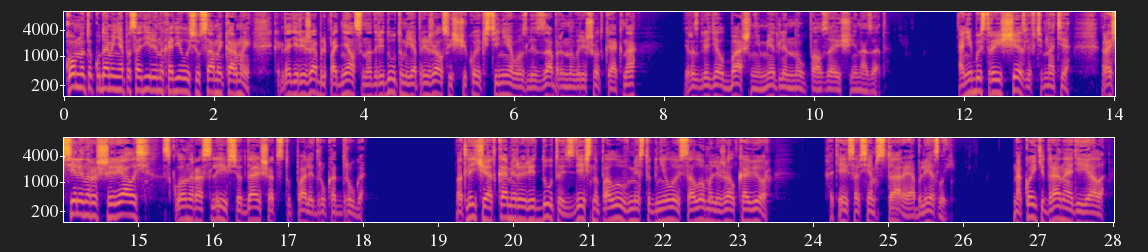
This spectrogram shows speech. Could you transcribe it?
Комната, куда меня посадили, находилась у самой кормы. Когда дирижабль поднялся над редутом, я прижался щекой к стене возле забранного решеткой окна и разглядел башни, медленно уползающие назад. Они быстро исчезли в темноте. Расселена расширялась, склоны росли и все дальше отступали друг от друга. В отличие от камеры редута, здесь на полу вместо гнилой соломы лежал ковер, хотя и совсем старый, облезлый. На койке драное одеяло —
